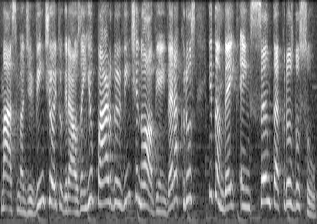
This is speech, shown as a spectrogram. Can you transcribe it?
Máxima de 28 graus em Rio Pardo e 29 em Vera Cruz e também em Santa Cruz do Sul.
